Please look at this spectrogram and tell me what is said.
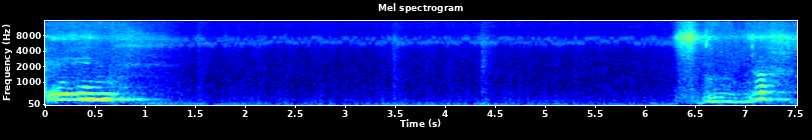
Okay. enough.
